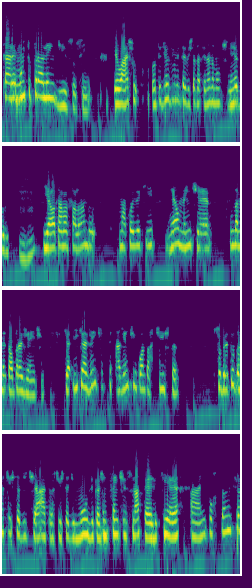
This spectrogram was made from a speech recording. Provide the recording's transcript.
Cara, é muito para além disso, assim. Eu acho. Outro dia eu vi uma entrevista da Fernanda Montenegro uhum. e ela estava falando uma coisa que realmente é fundamental pra gente que, e que a gente, a gente, enquanto artista, sobretudo artista de teatro, artista de música, a gente sente isso na pele, que é a importância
